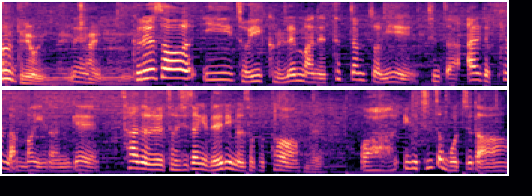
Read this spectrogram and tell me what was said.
해결되어 있네 이 네. 차이는. 그래서 이 저희 글램만의 특장점이 진짜 알데 풀 난방이라는 게 차를 전시장에 내리면서부터 네. 와 이거 진짜 멋지다.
